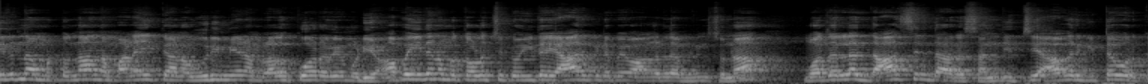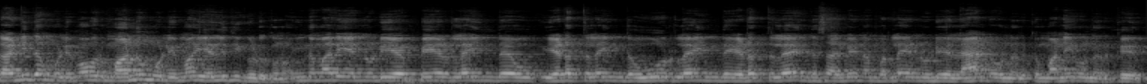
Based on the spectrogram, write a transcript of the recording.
இருந்தால் மட்டும்தான் அந்த மனைக்கான உரிமையை நம்மளால் கோரவே முடியும். அப்போ இதை நம்ம தொலைச்சிட்டோம் இதை யார்கிட்ட போய் வாங்குறது அப்படின்னு சொன்னால் முதல்ல தாசில்தாரை சந்தித்து அவர்கிட்ட ஒரு கடிதம் மூலிமா ஒரு மனு மூலிமா எழுதி கொடுக்கணும். இந்த மாதிரி என்னுடைய பேரில் இந்த இடத்துல இந்த ஊரில் இந்த இடத்துல இந்த சர்வே நம்பரில் என்னுடைய லேண்ட் ஒன்று இருக்குது மனை ஒன்று இருக்குது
